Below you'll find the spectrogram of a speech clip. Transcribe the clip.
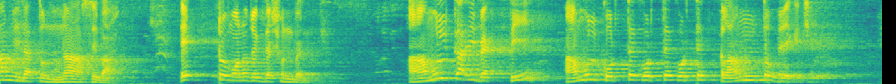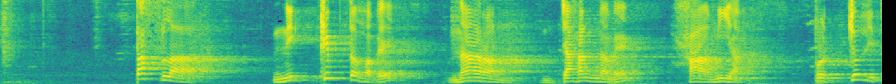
আমিলাতুন্নাসিবা একটু মনোযোগ দিয়ে শুনবেন। আমুলকারী ব্যক্তি আমুল করতে করতে করতে ক্লান্ত হয়ে গেছে। তাসলা নিক্ষিপ্ত হবে নারন জাহান নামে হামিয়া, প্রজ্বলিত,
